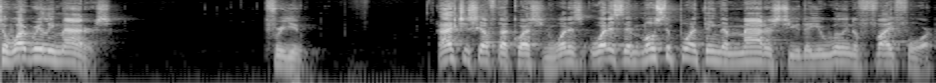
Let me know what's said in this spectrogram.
So what really matters for you? Ask yourself that question. What is what is the most important thing that matters to you that you're willing to fight for?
